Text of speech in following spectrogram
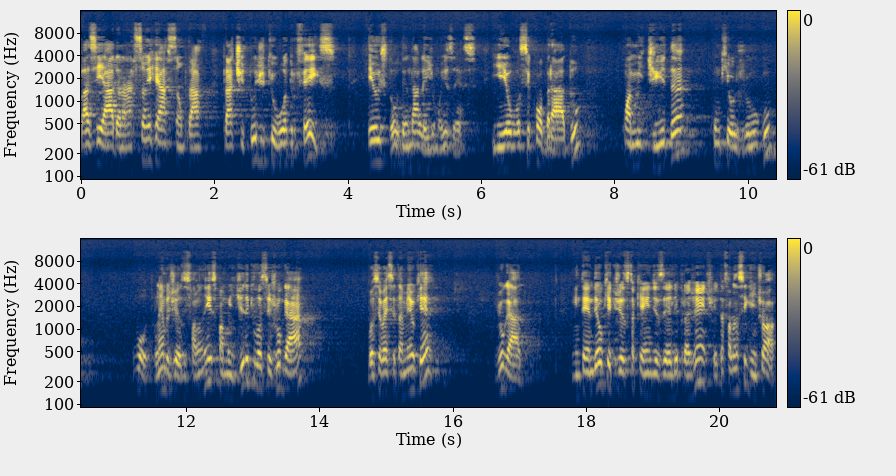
baseada na ação e reação para a atitude que o outro fez, eu estou dentro da lei de Moisés. E eu vou ser cobrado com a medida com que eu julgo o outro. Lembra de Jesus falando isso? A medida que você julgar, você vai ser também o quê? Julgado. Entendeu o que Jesus está querendo dizer ali para a gente? Ele está falando o seguinte: ó,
